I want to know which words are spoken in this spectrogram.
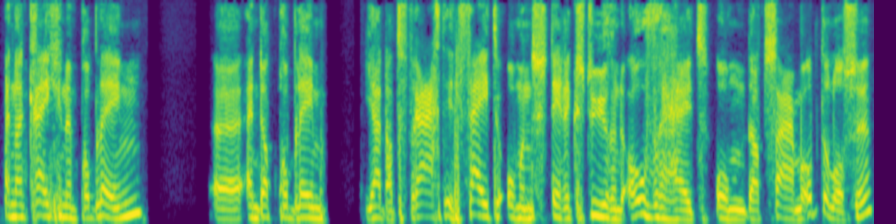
En dan krijg je een probleem. Uh, en dat probleem, ja, dat vraagt in feite om een sterk sturende overheid om dat samen op te lossen.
